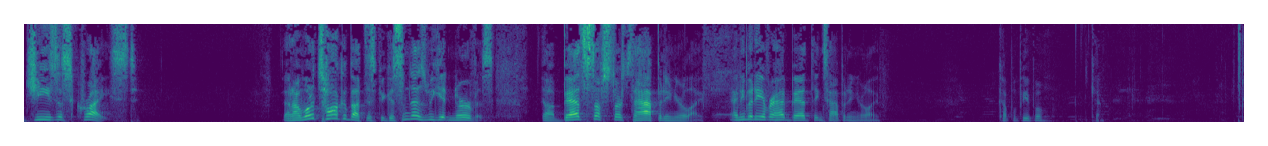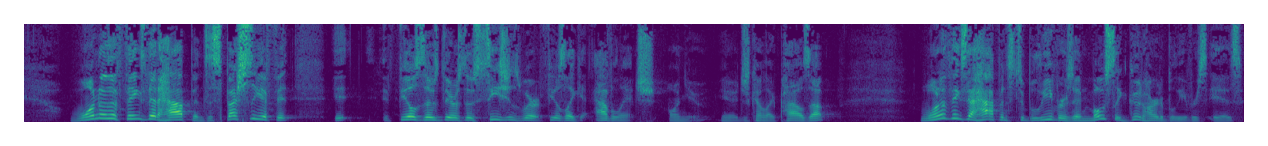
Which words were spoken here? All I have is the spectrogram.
Jesus Christ? And I want to talk about this because sometimes we get nervous. Uh, bad stuff starts to happen in your life. Anybody ever had bad things happen in your life? Couple people? Okay. One of the things that happens, especially if it, it, it feels those, there's those seasons where it feels like avalanche on you, you know, it just kind of like piles up. One of the things that happens to believers, and mostly good hearted believers, is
